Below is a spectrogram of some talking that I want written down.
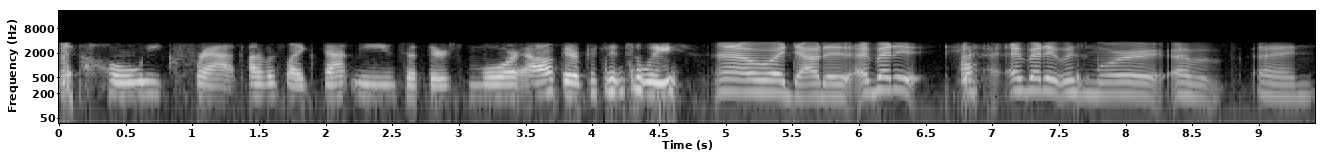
like, holy crap. I was like, that means that there's more out there potentially. Oh, I doubt it. I bet it. I- bet it was more of a, A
